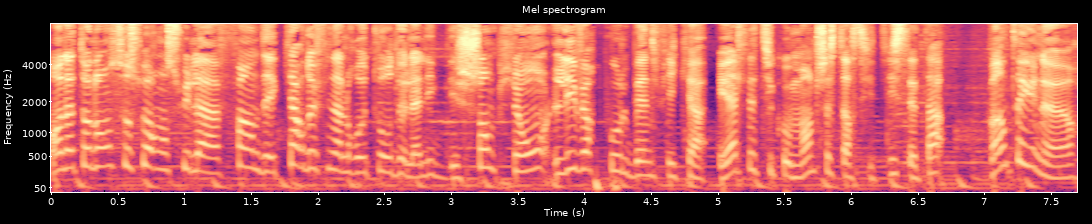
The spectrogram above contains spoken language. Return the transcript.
En attendant, ce soir, on suit la fin des quarts de finale retour de la Ligue des Champions. Liverpool, Benfica et Atletico Manchester City, c'est à 21h.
